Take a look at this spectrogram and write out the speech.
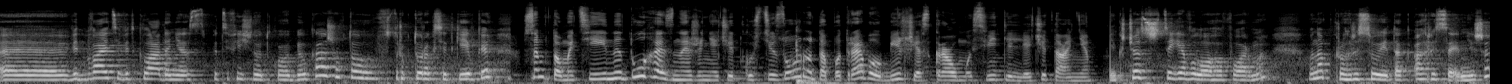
Е, відбувається відкладення специфічного такого білка жовтого в структурах сітківки. Симптоми цієї недуги зниження чіткості зору та потреба у більш яскравому світлі для читання. Якщо це є волога форма, вона прогресує так агресивніше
